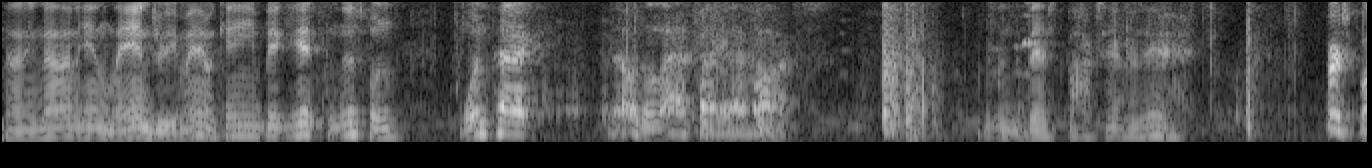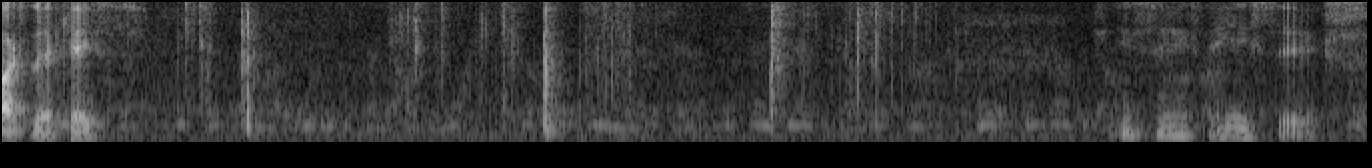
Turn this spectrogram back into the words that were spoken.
99 and Landry. Man, we can't even big hits in this one. One pack. That was the last pack of that box. Wasn't the best box ever there. First box of that case. Eighty-six, eighty-six.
